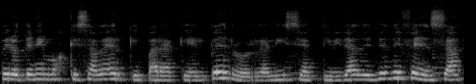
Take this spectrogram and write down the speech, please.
pero tenemos que saber que para que el perro realice actividades de defensa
